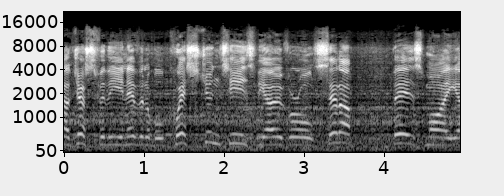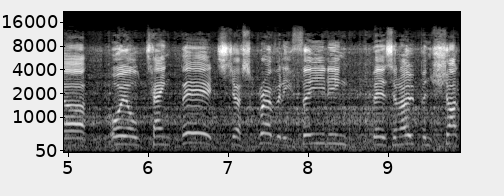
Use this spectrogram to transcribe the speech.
Now, just for the inevitable questions, here's the overall setup. There's my uh, oil tank there, it's just gravity feeding. There's an open shut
